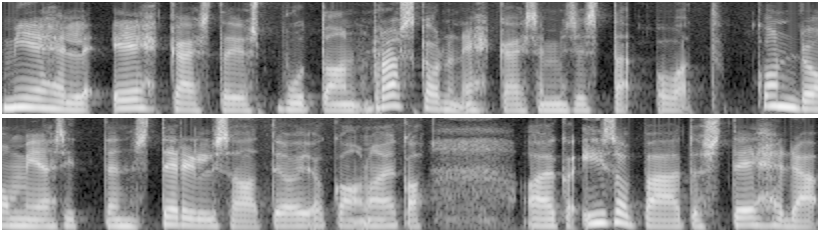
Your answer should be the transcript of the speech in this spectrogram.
miehelle ehkäistä, jos puhutaan raskauden ehkäisemisestä, ovat kondomi ja sitten sterilisaatio, joka on aika, aika iso päätös tehdä.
